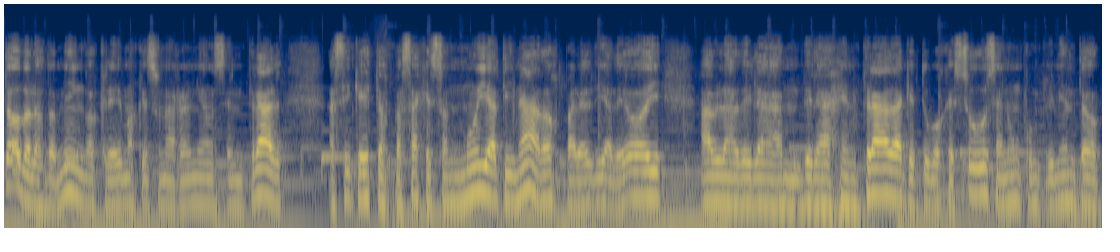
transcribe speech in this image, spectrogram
todos los domingos, creemos que es una reunión central, así que estos pasajes son muy atinados para el día de hoy. Habla de la, de entrada que tuvo Jesús en un cumplimiento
